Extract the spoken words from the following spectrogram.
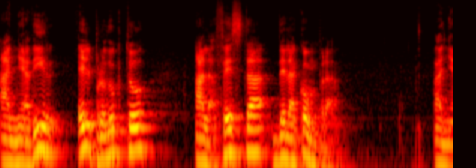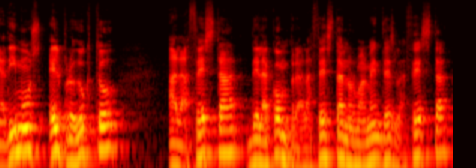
añadir el producto a la cesta de la compra. Añadimos el producto a la cesta de la compra. La cesta normalmente es la cesta,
